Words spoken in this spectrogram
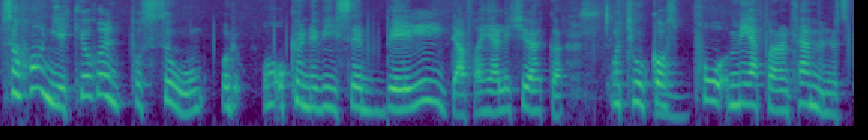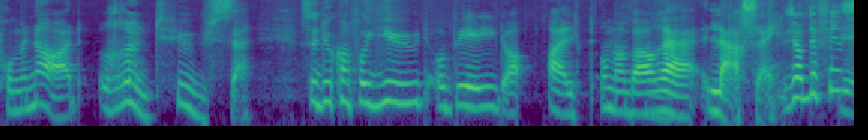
Så hon gick ju runt på Zoom och, och kunde visa bilder från hela köket och tog oss på, med på en fem minuters promenad runt huset. Så du kan få ljud och bild och allt om man bara lär sig. Ja, det finns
